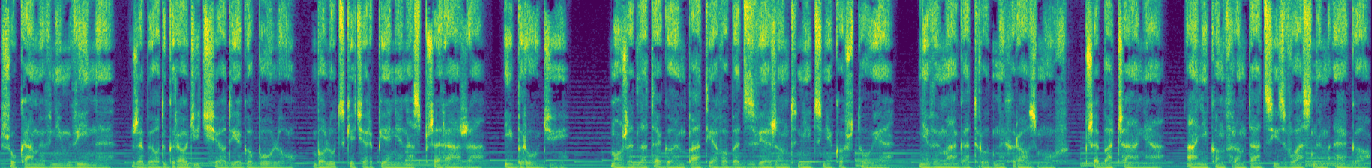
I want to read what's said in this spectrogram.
Szukamy w nim winy, żeby odgrodzić się od jego bólu, bo ludzkie cierpienie nas przeraża i brudzi. Może dlatego empatia wobec zwierząt nic nie kosztuje, nie wymaga trudnych rozmów, przebaczania ani konfrontacji z własnym ego.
